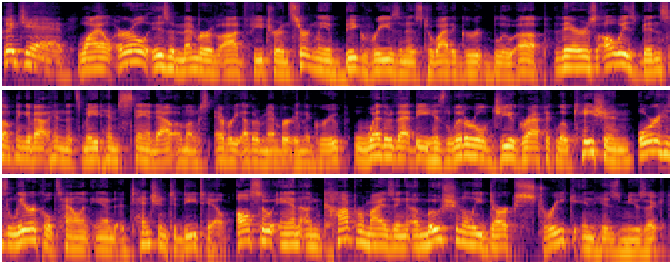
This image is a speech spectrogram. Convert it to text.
Good job. While Earl is a member of Odd Future and certainly a big reason as to why the group blew up, there's always been something about him that's made him stand out amongst every other member in the group, whether that be his literal geographic location or his lyrical talent and attention to detail. Also, an uncompromising, emotionally dark streak in his music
